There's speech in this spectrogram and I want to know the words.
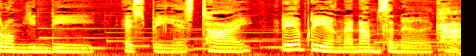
กรมยินดี SBS ไทย เรียบเรียงและนำเสนอค่ะ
